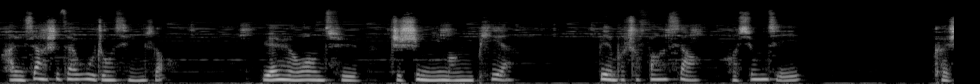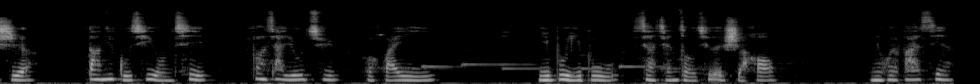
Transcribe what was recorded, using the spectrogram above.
很像是在雾中行走，远远望去，只是迷蒙一片。辨不出方向和凶吉。可是，当你鼓起勇气，放下忧惧和怀疑，一步一步向前走去的时候，你会发现，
